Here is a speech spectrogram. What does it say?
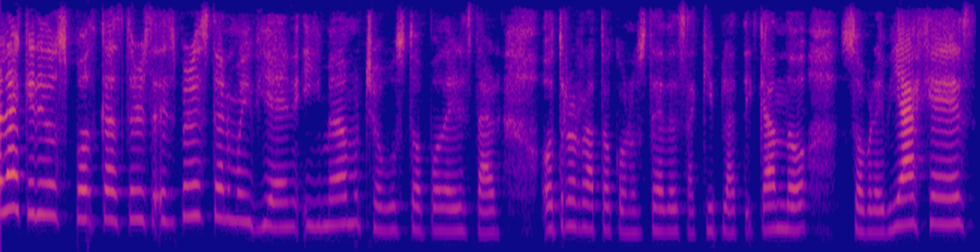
Hola queridos podcasters, espero estén muy bien y me da mucho gusto poder estar otro rato con ustedes aquí platicando sobre viajes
